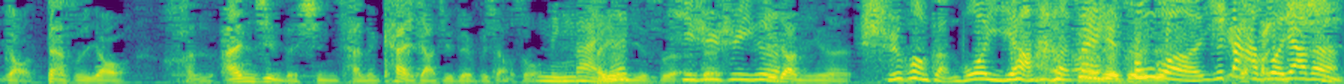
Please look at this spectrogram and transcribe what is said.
要但是要很安静的心才能看下去这部小说，明白。很有意思。其实是一个就叫名人，实况转播一样，但是通过一个大作家的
